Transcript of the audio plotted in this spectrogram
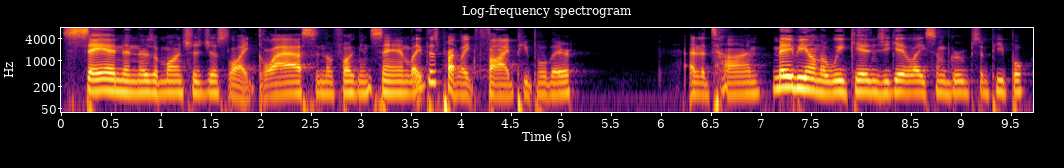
sand and there's a bunch of just like glass in the fucking sand. Like there's probably like five people there. at a time. Maybe on the weekends you get like some groups of people.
